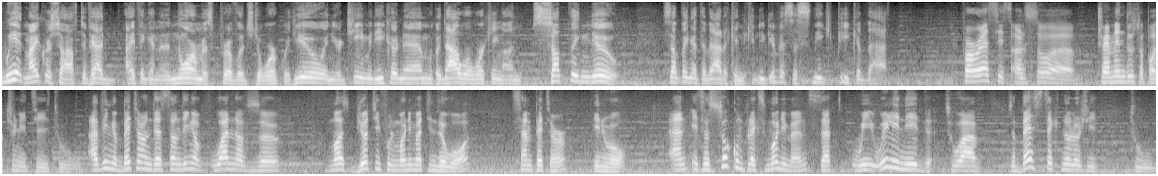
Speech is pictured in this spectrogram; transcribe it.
We at Microsoft have had, I think, an enormous privilege to work with you and your team at Iconem, but now we're working on something new, something at the Vatican. Can you give us a sneak peek of that? For us, it's also a tremendous opportunity to having a better understanding of one of the most beautiful monuments in the world, St. Peter in Rome. And it's a so complex monument that we really need to have the best technology to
